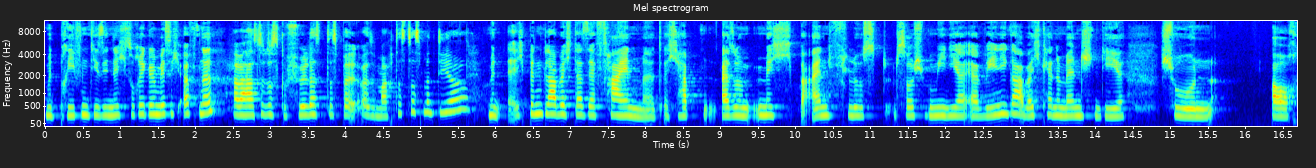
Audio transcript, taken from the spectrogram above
mit Briefen, die sie nicht so regelmäßig öffnen. Aber hast du das Gefühl, dass das bei, also macht es das mit dir? Mit, ich bin, glaube ich, da sehr fein mit. Ich habe, also mich beeinflusst Social Media eher weniger, aber ich kenne Menschen, die schon auch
